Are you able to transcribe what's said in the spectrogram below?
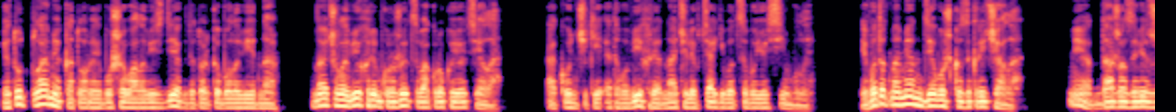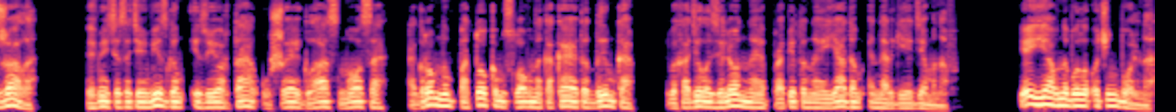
И тут пламя, которое бушевало везде, где только было видно, начало вихрем кружиться вокруг ее тела, а кончики этого вихря начали втягиваться в ее символы. И в этот момент девушка закричала. Нет, даже завизжала, Вместе с этим визгом из ее рта, ушей, глаз, носа, огромным потоком, словно какая-то дымка, выходила зеленая, пропитанная ядом энергия демонов. Ей явно было очень больно,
